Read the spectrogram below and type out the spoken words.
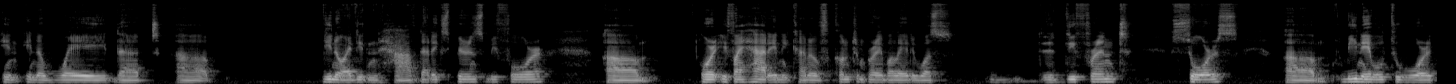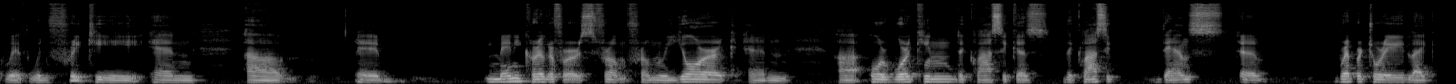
in in a way that uh, you know I didn't have that experience before, um, or if I had any kind of contemporary ballet, it was a different source. Um, being able to work with Wynn Fricke and um, uh, many choreographers from from New York and uh, or working the classic as the classic dance uh, repertory like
